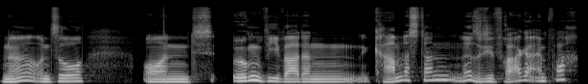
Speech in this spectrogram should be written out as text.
ne? und so. Und irgendwie war dann, kam das dann, ne? also die Frage einfach.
